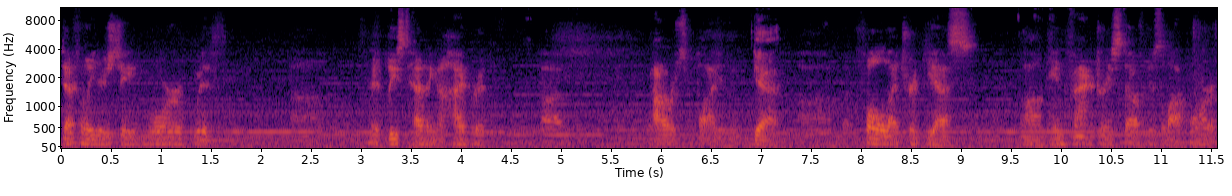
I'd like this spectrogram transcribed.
definitely, seeing more with uh, at least having a hybrid uh, power supply. Yeah. Um, full electric, yes. Um, in factory stuff, there's a lot more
